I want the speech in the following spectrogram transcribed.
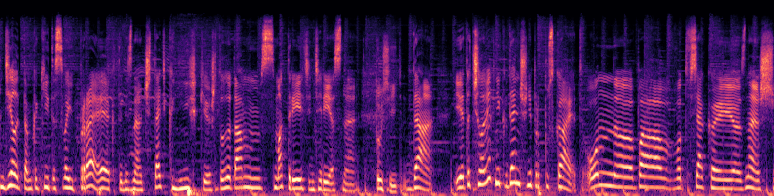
Делать там какие-то свои проекты, не знаю, читать книжки, что-то там смотреть интересное. Тусить. Да, и этот человек никогда ничего не пропускает. Он э, по вот всякой, знаешь,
